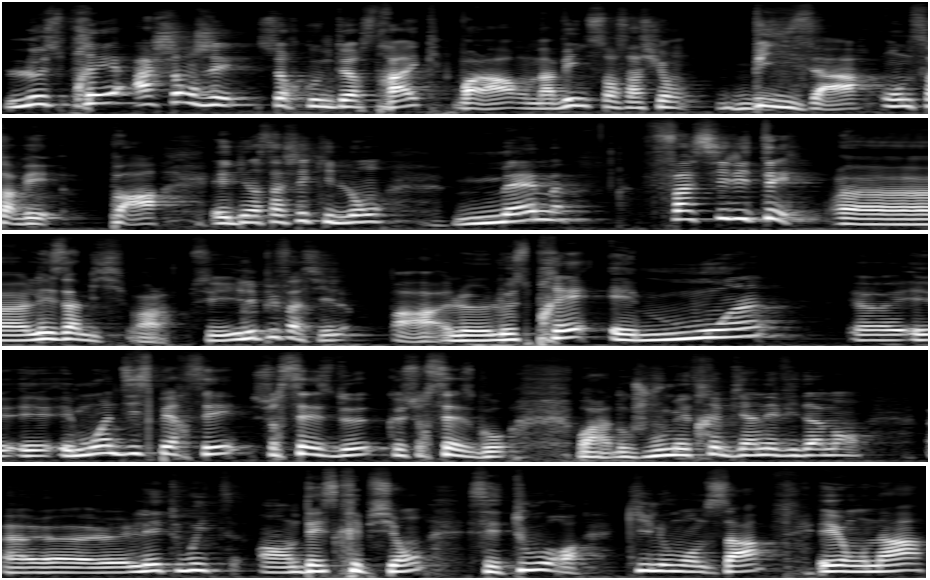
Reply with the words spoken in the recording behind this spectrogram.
le spray a changé sur Counter-Strike. Voilà, on avait une sensation bizarre, on ne savait pas. Eh bien, sachez qu'ils l'ont même facilité, euh, les amis. Voilà, il est plus facile. le, spray est moins euh, moins dispersé sur CS2 que sur CSGO. Voilà, donc je vous mettrai bien évidemment euh, les tweets en description. C'est Tour qui nous montre ça. Et on a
